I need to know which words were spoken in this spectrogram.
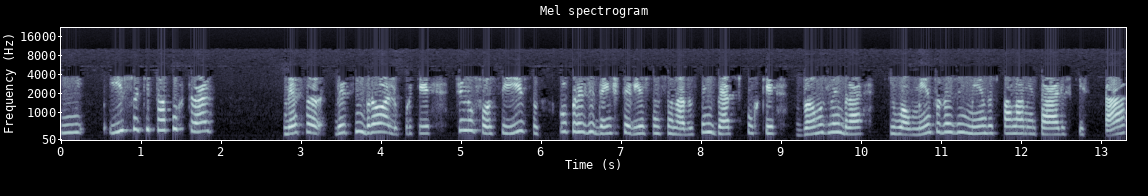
e isso é que está por trás dessa, desse imbróglio, porque se não fosse isso, o presidente teria sancionado sem vetos, porque vamos lembrar que o aumento das emendas parlamentares que está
